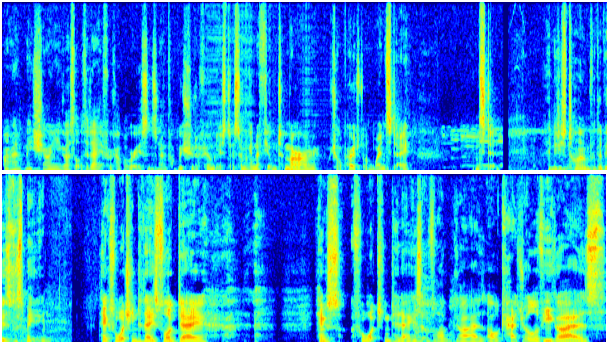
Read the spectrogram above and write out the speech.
I haven't been showing you guys a lot today for a couple of reasons and I probably should have filmed yesterday so I'm going to film tomorrow which I'll post on Wednesday instead. And it is time for the business meeting. Thanks for watching today's vlog day. thanks for watching today's vlog, guys. I'll catch all of you guys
